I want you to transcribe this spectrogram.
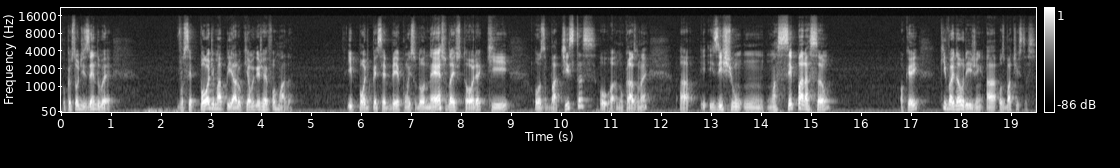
O que eu estou dizendo é: você pode mapear o que é uma igreja reformada. E pode perceber, com isso do honesto da história, que os batistas, ou ah, no caso, né? Uh, existe um, um, uma separação, ok? Que vai dar origem aos batistas.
